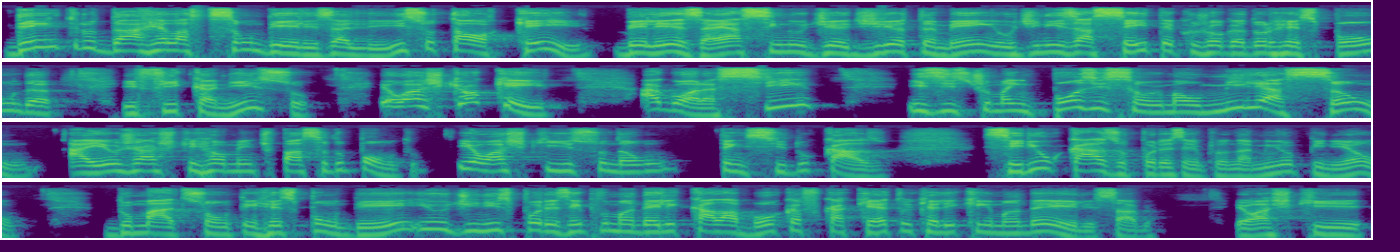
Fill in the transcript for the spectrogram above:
dentro da relação deles ali, isso tá ok, beleza, é assim no dia a dia também, o Diniz aceita que o jogador responda e fica nisso, eu acho que é ok. Agora, se existe uma imposição e uma humilhação, aí eu já acho que realmente passa do ponto. E eu acho que isso não tem sido o caso. Seria o caso, por exemplo, na minha opinião, do Madison ontem responder e o Diniz, por exemplo, mandar ele calar a boca, ficar quieto, que ali quem manda é ele, sabe? Eu acho que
